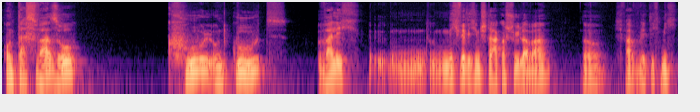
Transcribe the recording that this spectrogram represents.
Und das war so cool und gut, weil ich äh, nicht wirklich ein starker Schüler war. Ich war wirklich nicht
